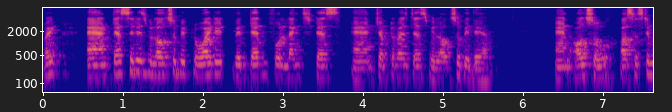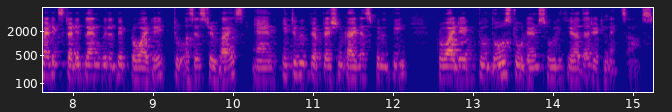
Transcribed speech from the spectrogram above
right? And test series will also be provided with 10 full-length tests and chapter-wise tests will also be there. And also a systematic study plan will be provided to assist you guys and interview preparation guidance will be provided to those students who will clear the written exams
